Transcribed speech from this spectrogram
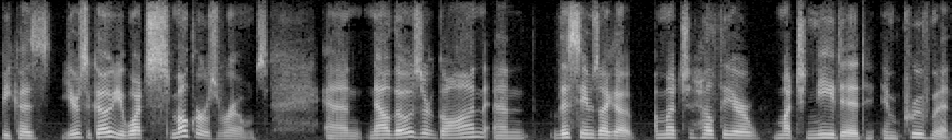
Because years ago you watched smokers' rooms, and now those are gone, and this seems like a, a much healthier, much needed improvement,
